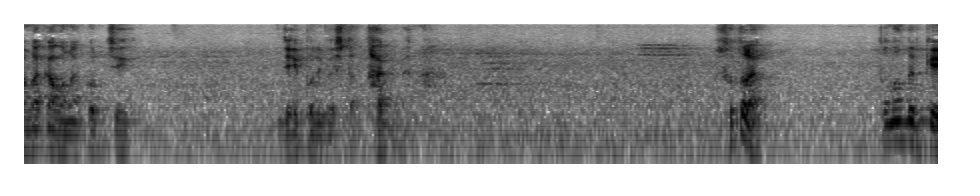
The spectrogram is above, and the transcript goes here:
আমরা কামনা করছি যে এই পরিবেশটা থাকবে না। সুতরাং তোমাদেরকে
